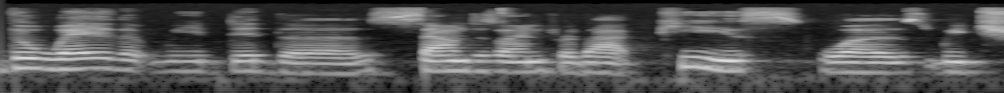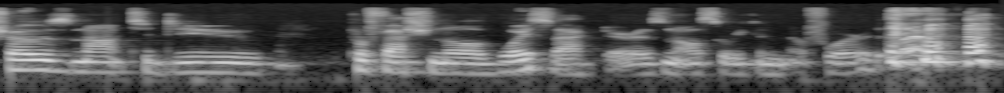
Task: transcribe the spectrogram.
the way that we did the sound design for that piece was we chose not to do professional voice actors and also we can afford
